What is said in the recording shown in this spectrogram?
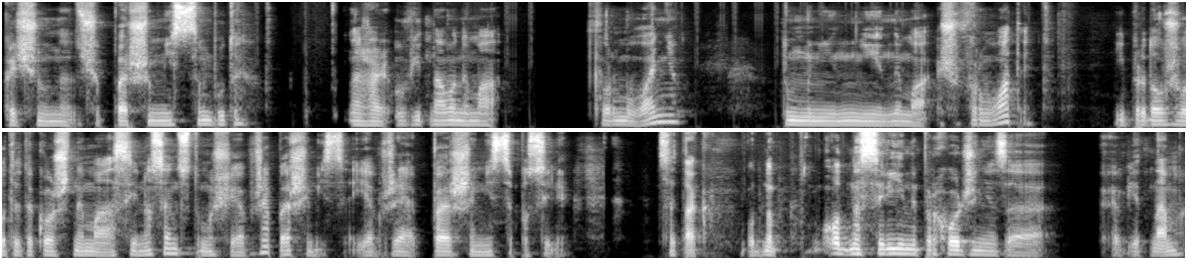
качну, на- щоб першим місцем бути. На жаль, у В'єтнаму нема формування, тому мені, мені нема що формувати. І продовжувати також нема сильно сенсу, тому що я вже перше місце, я вже перше місце по силі. Це так, одно, односерійне проходження за е, В'єтнам.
